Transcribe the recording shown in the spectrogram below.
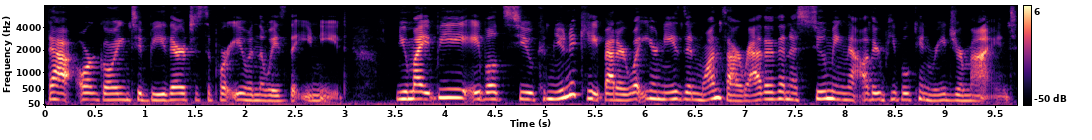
that are going to be there to support you in the ways that you need. You might be able to communicate better what your needs and wants are rather than assuming that other people can read your mind.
